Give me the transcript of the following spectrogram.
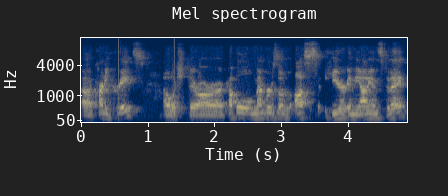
uh, Kearney Creates uh, which there are a couple members of us here in the audience today,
